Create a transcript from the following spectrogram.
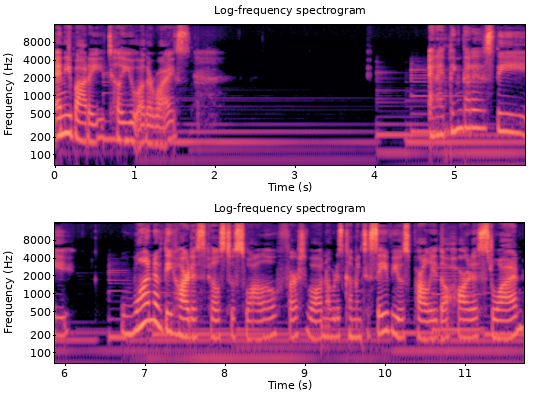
anybody tell you otherwise. Think that is the one of the hardest pills to swallow. First of all, nobody's coming to save you is probably the hardest one.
